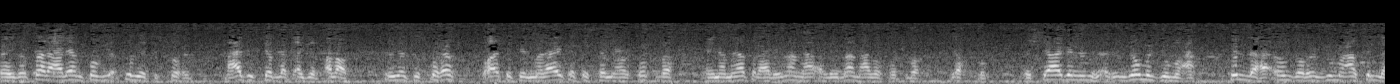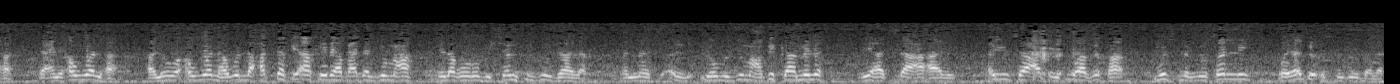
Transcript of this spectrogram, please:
فإذا طلع عليهم طوية الصحف ما عاد يكتب لك أجر خلاص. طوية الصحف وأتت الملائكة تستمع الخطبة حينما يطلع الإمام الإمام على الخطبة يخطب. الشاهد يوم الجمعة كلها انظر الجمعة كلها يعني أولها هل هو أولها ولا حتى في آخرها بعد الجمعة إلى غروب الشمس يجوز هذا؟ أن يوم الجمعة بكامله فيها الساعة هذه. أي ساعة توافقها مسلم يصلي ويدعو السجود له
